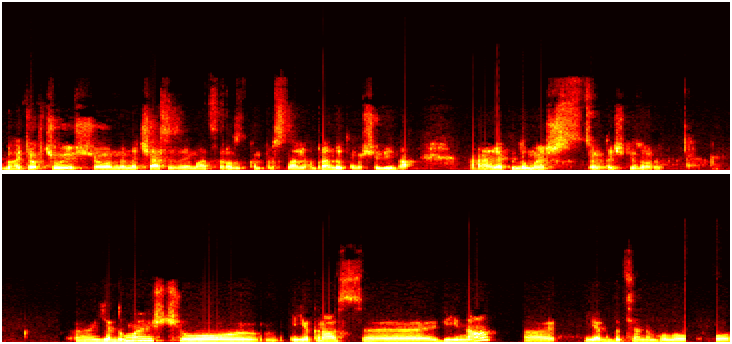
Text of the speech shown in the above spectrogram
багатьох чую, що не на часі займатися розвитком персонального бренду, тому що війна. Як ти думаєш з цієї точки зору? Е, Я думаю, що якраз е, війна, е, як би це не було е,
